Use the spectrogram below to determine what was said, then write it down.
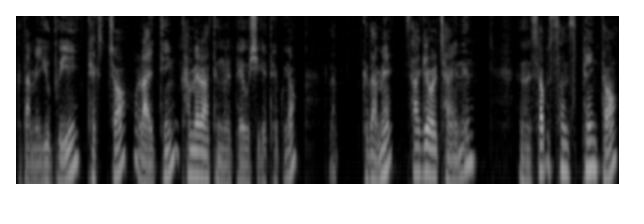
그 다음에 UV, 텍스처, 라이팅, 카메라 등을 배우시게 되고요. 그 다음에 4개월 차에는 서브스턴스 페인터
